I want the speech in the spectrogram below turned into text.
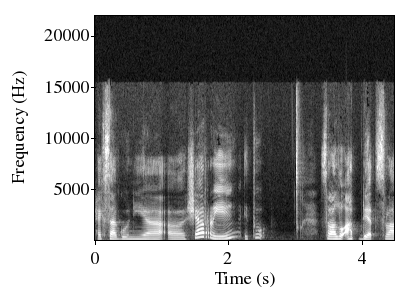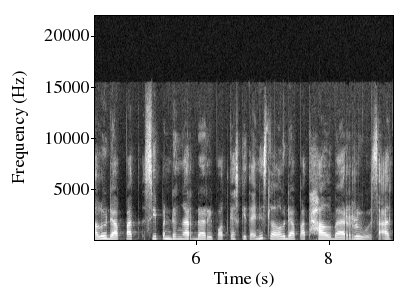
Hexagonia uh, sharing itu selalu update, selalu dapat si pendengar dari podcast kita ini selalu dapat hal baru saat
